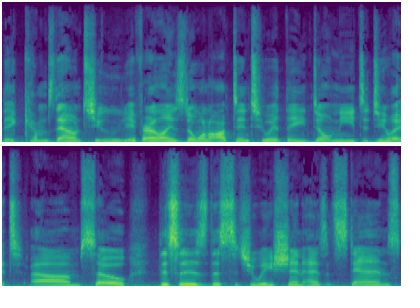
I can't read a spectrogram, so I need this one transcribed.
it comes down to if airlines don't want to opt into it, they don't need to do it. Um, so this is the situation as it stands.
